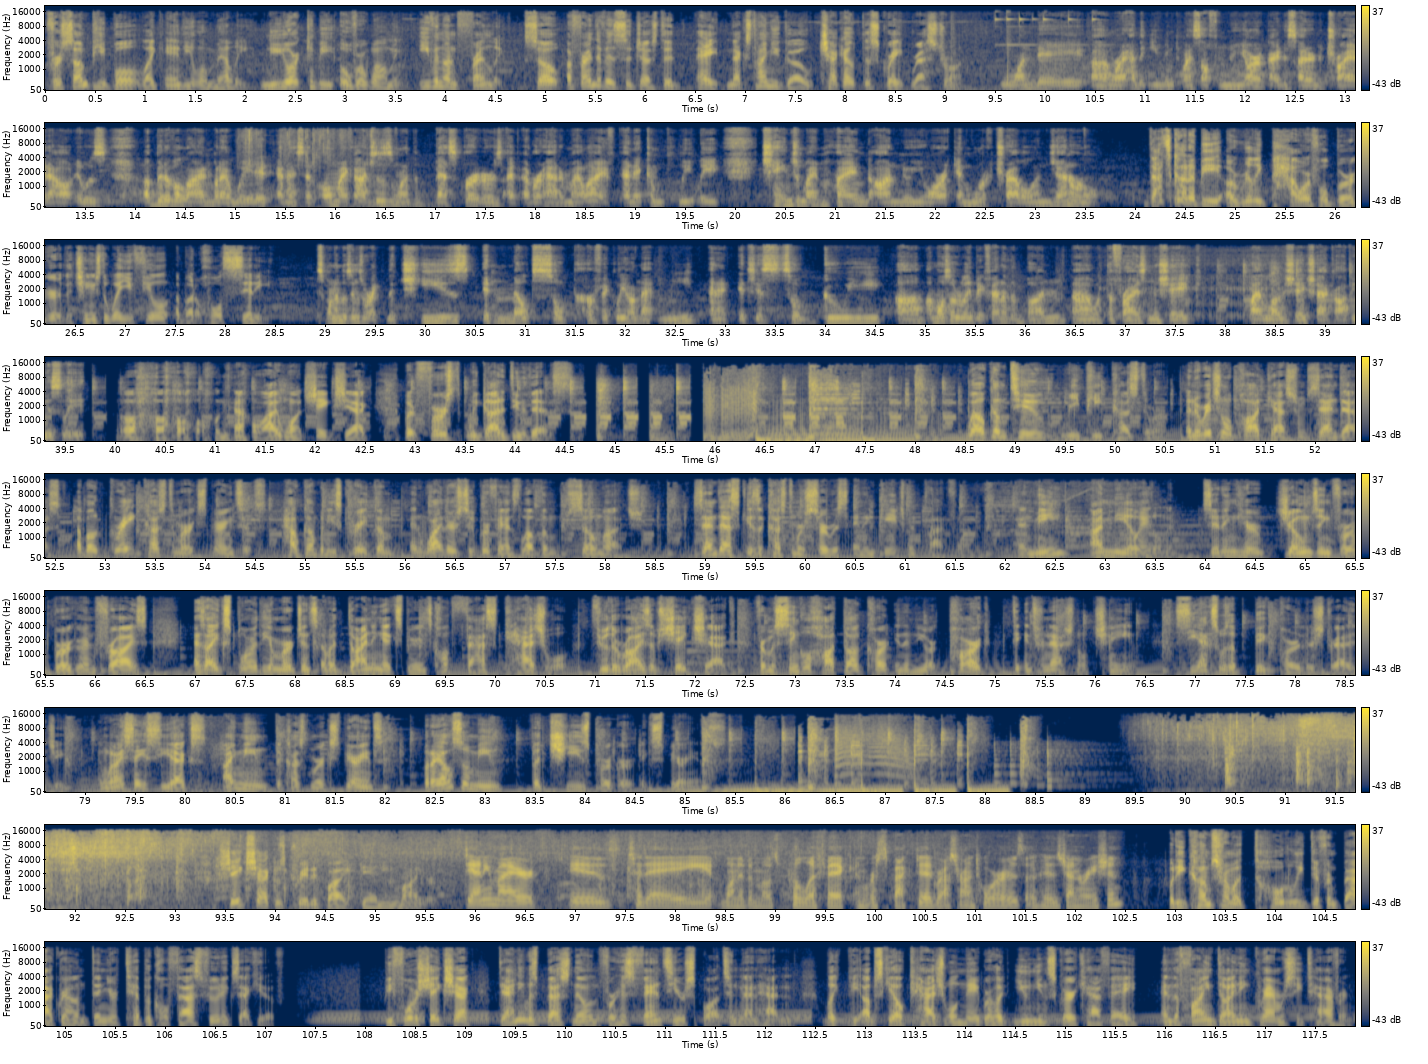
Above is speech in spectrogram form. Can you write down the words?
For some people, like Andy Lomelli, New York can be overwhelming, even unfriendly. So a friend of his suggested hey, next time you go, check out this great restaurant one day uh, where I had the evening to myself in New York. I decided to try it out. It was a bit of a line, but I waited and I said, Oh my gosh, this is one of the best burgers I've ever had in my life. And it completely changed my mind on New York and work travel in general. That's got to be a really powerful burger that changed the way you feel about a whole city. It's one of those things where like the cheese, it melts so perfectly on that meat, and it, it's just so gooey. Um, I'm also a really big fan of the bun uh, with the fries and the shake. I love Shake Shack, obviously. Oh, now I want Shake Shack. But first, we got to do this. Welcome to Repeat Customer, an original podcast from Zendesk about great customer experiences, how companies create them, and why their superfans love them so much. Zendesk is a customer service and engagement platform. And me, I'm Mio Edelman, sitting here jonesing for a burger and fries as I explore the emergence of a dining experience called fast casual through the rise of Shake Shack from a single hot dog cart in a New York park to international chain. CX was a big part of their strategy. And when I say CX, I mean the customer experience, but I also mean the cheeseburger experience. Shake Shack was created by Danny Meyer. Danny Meyer is today one of the most prolific and respected restaurateurs of his generation. But he comes from a totally different background than your typical fast food executive. Before Shake Shack, Danny was best known for his fancier spots in Manhattan, like the upscale casual neighborhood Union Square Cafe and the fine dining Gramercy Tavern.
